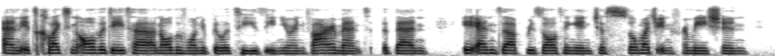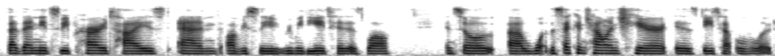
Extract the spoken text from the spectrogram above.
and it's collecting all the data and all the vulnerabilities in your environment, but then it ends up resulting in just so much information that then needs to be prioritized and obviously remediated as well. And so uh, what the second challenge here is data overload.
